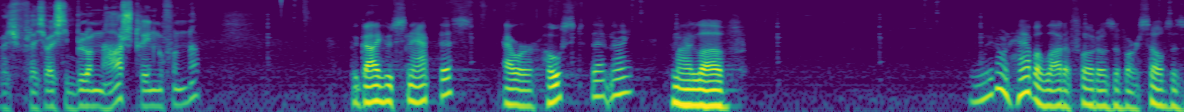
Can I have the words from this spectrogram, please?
Weil ich, vielleicht weil ich die blonden Haarsträhnen gefunden habe. The guy who snapped this, our host that night, my love. We don't have a lot of photos of ourselves as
